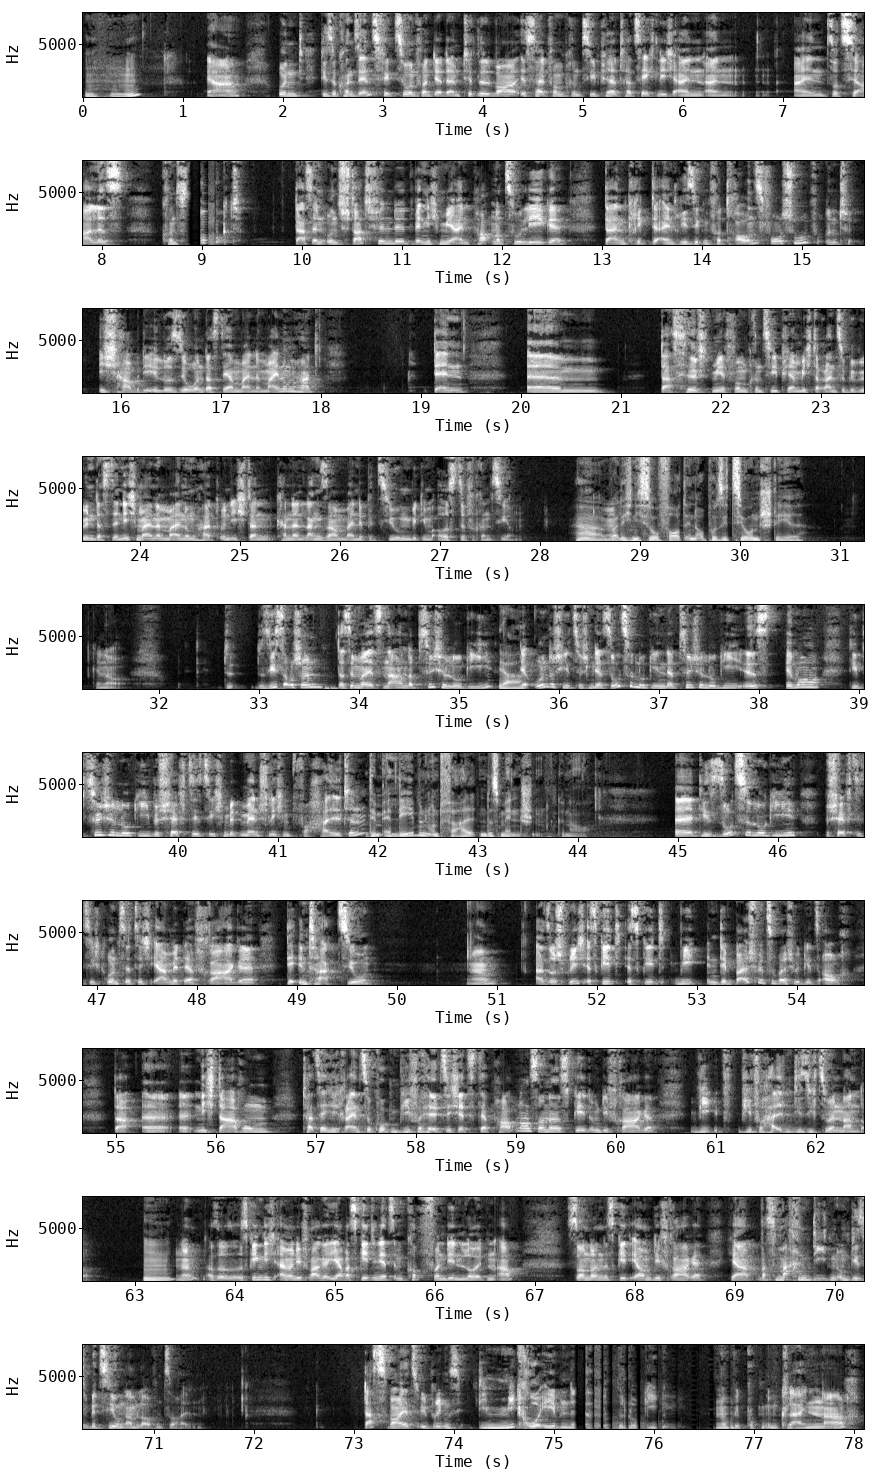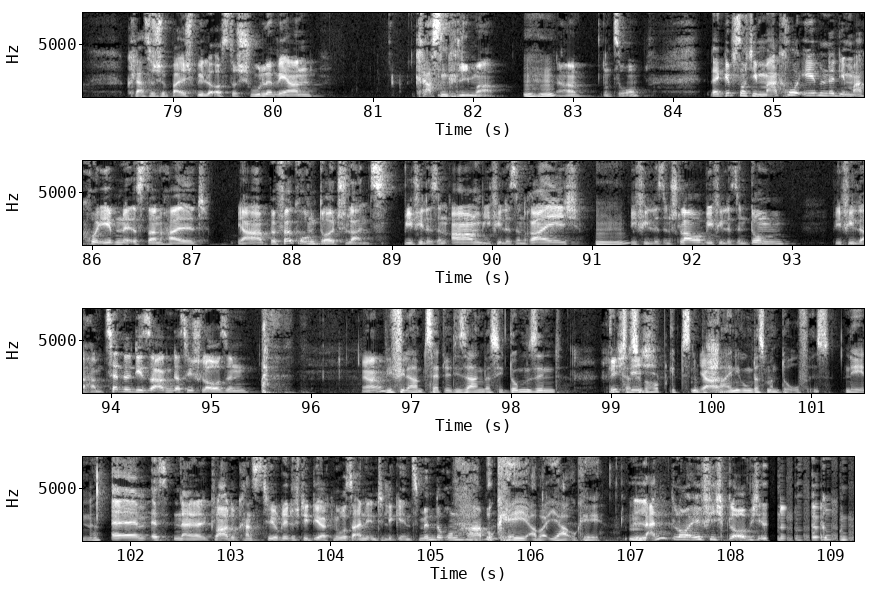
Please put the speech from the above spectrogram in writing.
Ja, und diese Konsensfiktion, von der da im Titel war, ist halt vom Prinzip her tatsächlich ein, ein, ein soziales Konstrukt, das in uns stattfindet. Wenn ich mir einen Partner zulege, dann kriegt er einen riesigen Vertrauensvorschub und ich habe die Illusion, dass der meine Meinung hat. Denn ähm, das hilft mir vom Prinzip her, mich daran zu gewöhnen, dass der nicht meine Meinung hat und ich dann kann dann langsam meine Beziehung mit ihm ausdifferenzieren. Ja, weil ich nicht sofort in Opposition stehe. Genau. Du, du siehst auch schon, da sind wir jetzt nah an der Psychologie. Ja. Der Unterschied zwischen der Soziologie und der Psychologie ist immer, die Psychologie beschäftigt sich mit menschlichem Verhalten. Dem Erleben und Verhalten des Menschen, genau. Äh, die Soziologie beschäftigt sich grundsätzlich eher mit der Frage der Interaktion. Ja? Also sprich, es geht, es geht, wie in dem Beispiel zum Beispiel geht es auch da, äh, äh, nicht darum, tatsächlich reinzugucken, wie verhält sich jetzt der Partner, sondern es geht um die Frage, wie, wie verhalten die sich zueinander. Ne? Also es ging nicht einmal um die Frage, ja, was geht denn jetzt im Kopf von den Leuten ab, sondern es geht eher um die Frage, ja, was machen die denn, um diese Beziehung am Laufen zu halten? Das war jetzt übrigens die Mikroebene der Soziologie. Ne, Wir gucken im Kleinen nach. Klassische Beispiele aus der Schule wären Klassenklima ja, und so. Dann gibt's noch die Makroebene. Die Makroebene ist dann halt, ja, Bevölkerung Deutschlands. Wie viele sind arm, wie viele sind reich, wie viele sind schlau, wie viele sind dumm, wie viele haben Zettel, die sagen, dass sie schlau sind. Ja, Wie viele haben Zettel, die sagen, dass sie dumm sind? Gibt's das Richtig. überhaupt? Gibt es eine Ja. Bescheinigung, dass man doof ist? Nee, ne? ähm, es, nein, klar, du kannst theoretisch die Diagnose eine Intelligenzminderung haben. Okay, aber ja, okay. Landläufig, glaube ich, ist eine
